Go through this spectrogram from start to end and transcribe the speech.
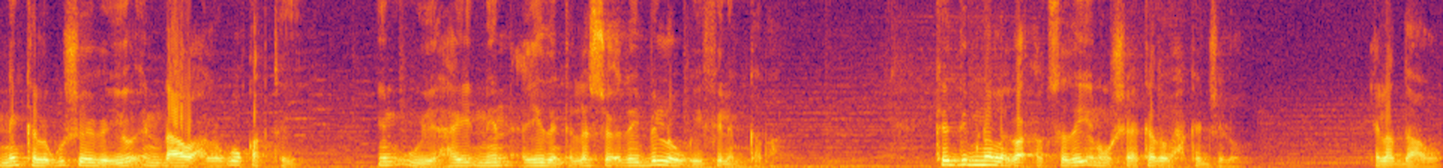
ninka lagu sheegayo in dhaawac lagu qabtay in uu yahay nin ciidanka la socday bilowgii filimkaba. Kadibna laga codsaday inuu sheekada wax ka jilo. Ila daawo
